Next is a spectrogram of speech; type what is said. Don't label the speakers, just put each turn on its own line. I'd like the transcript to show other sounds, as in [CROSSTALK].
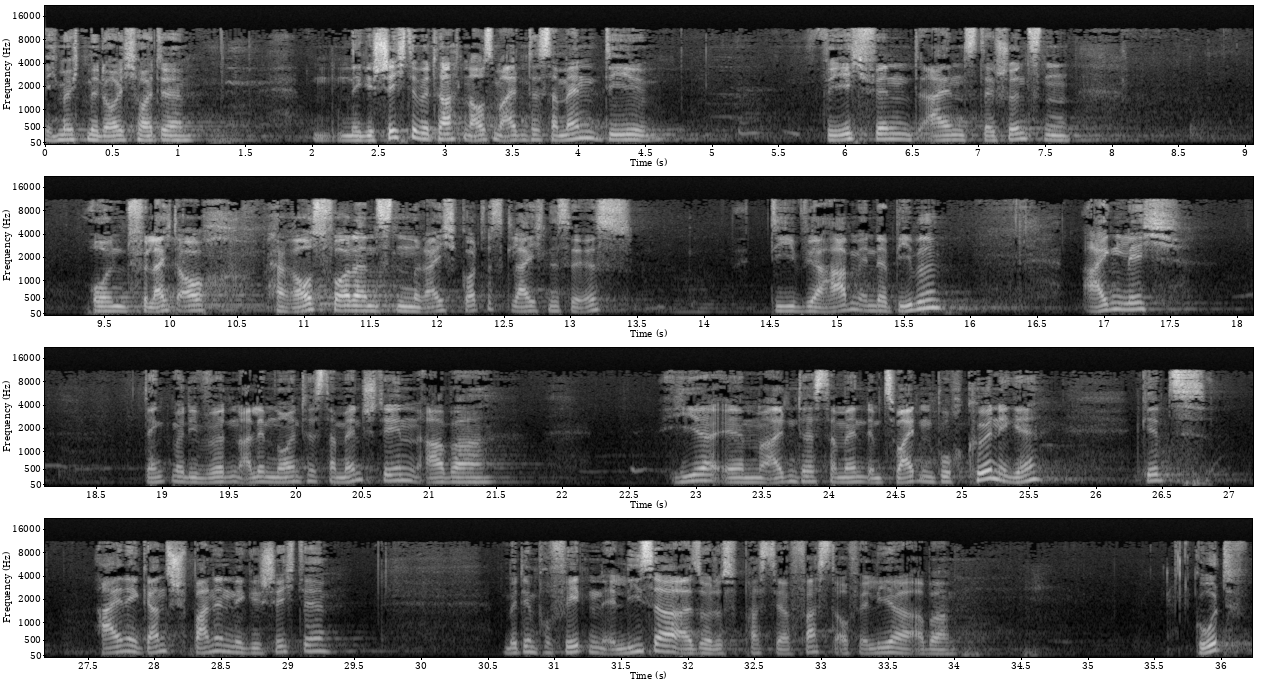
Ich möchte mit euch heute eine Geschichte betrachten aus dem Alten Testament, die, wie ich finde, eines der schönsten und vielleicht auch herausforderndsten Reich Gottes Gleichnisse ist, die wir haben in der Bibel. Eigentlich denkt man, die würden alle im Neuen Testament stehen, aber hier im Alten Testament, im zweiten Buch Könige, gibt es eine ganz spannende Geschichte, mit dem Propheten Elisa, also das passt ja fast auf Elia, aber gut.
